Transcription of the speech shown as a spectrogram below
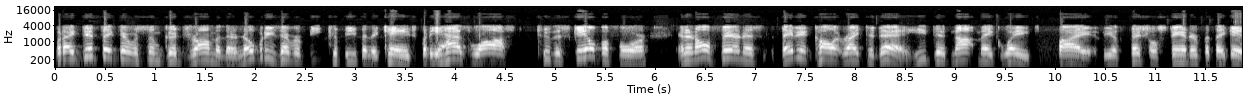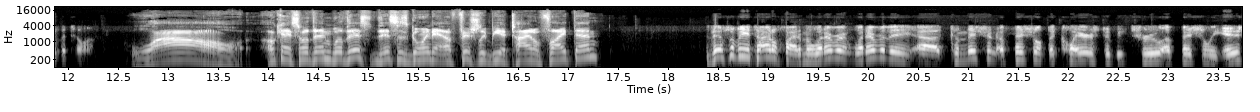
But I did think there was some good drama there. Nobody's ever beat Khabib in the cage, but he has lost to the scale before. And in all fairness, they didn't call it right today. He did not make weight by the official standard, but they gave it to him. Wow. Okay, so then will this this is going to officially be a title fight then? This will be a title fight. I mean, whatever whatever the uh, commission official declares to be true officially is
